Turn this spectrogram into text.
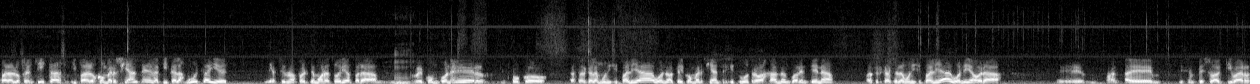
para los frentistas y para los comerciantes, la quita de las multas y, eh, y hacer una fuerte moratoria para Mm. recomponer un poco acerca de la municipalidad, bueno, aquel comerciante que estuvo trabajando en cuarentena para acercarse a la municipalidad, bueno, y ahora eh, eh, se empezó a activar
